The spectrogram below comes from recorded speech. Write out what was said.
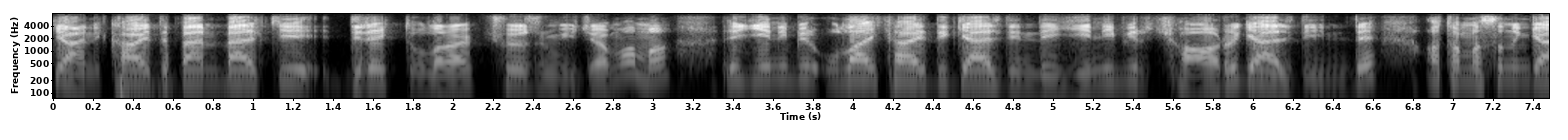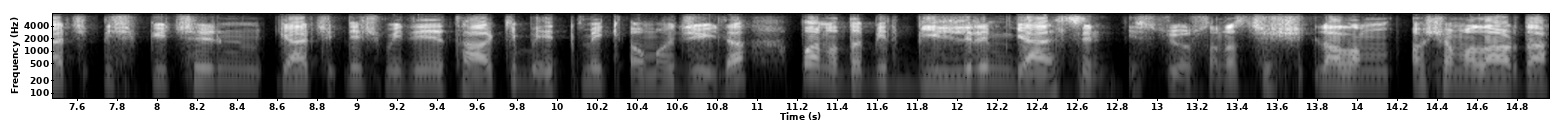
Yani kaydı ben belki direkt olarak çözmeyeceğim ama e, yeni bir olay kaydı geldiğinde, yeni bir çağrı geldiğinde atamasının gerçekleşip gerçekleşmediğini takip etmek amacıyla bana da bir bildirim gelsin istiyorsanız çeşitli alan aşamalarda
